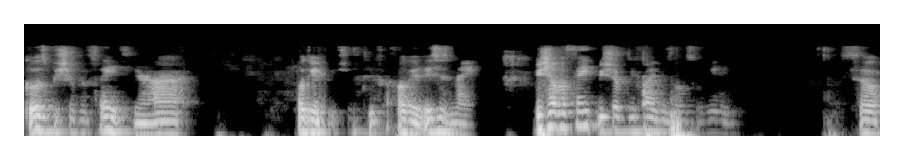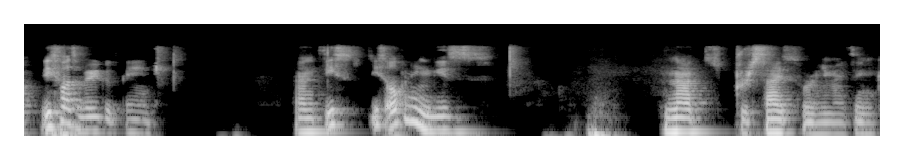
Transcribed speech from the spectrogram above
Goes bishop f8 here. Ah. Okay, bishop d5. Okay, this is mate. Bishop f8, bishop d5 is also winning. So this was a very good game. And this this opening is not precise for him, I think.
